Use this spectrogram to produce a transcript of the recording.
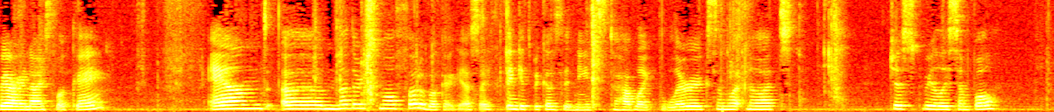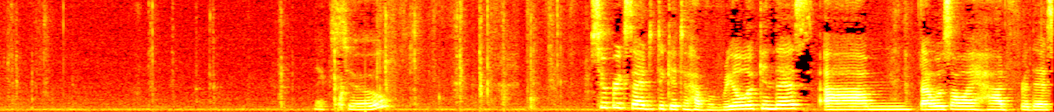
Very nice looking and another small photo book I guess. I think it's because it needs to have like the lyrics and whatnot. Just really simple. Like so. Super excited to get to have a real look in this. Um, that was all I had for this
